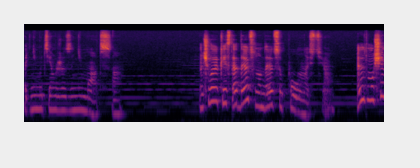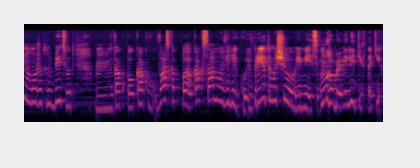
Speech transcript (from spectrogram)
одним и тем же заниматься. Но человек, если отдается, он отдается полностью. Этот мужчина может любить вот как, как вас как, как самую великую, и при этом еще иметь много великих таких.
